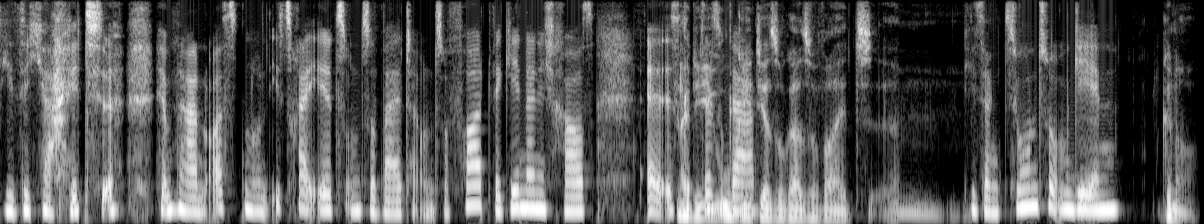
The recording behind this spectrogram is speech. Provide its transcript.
die Sicherheit im Nahen Osten und Israels und so weiter und so fort. Wir gehen da nicht raus. Äh, es Na, gibt die ja EU sogar, geht ja sogar so weit, ähm, die Sanktionen zu umgehen. Genau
